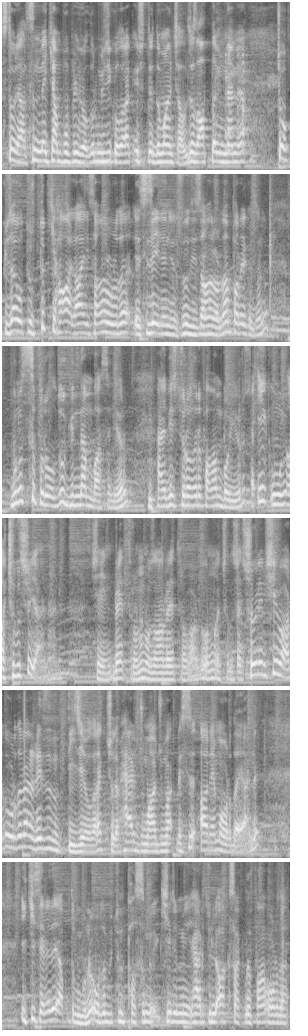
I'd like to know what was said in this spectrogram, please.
Story atsın, mekan popüler olur. Müzik olarak üstte duman çalacağız. Altta bilmem ne. Çok güzel oturttuk ki hala insanlar orada e, siz eğleniyorsunuz. insanlar oradan para kazanıyor. Bunun sıfır olduğu günden bahsediyorum. Hani biz sıraları falan boyuyoruz. Ya İlk umumi açılışı yani. Hani şeyin Retro'nun o zaman Retro vardı onun açılışı. Şöyle bir şey vardı. Orada ben Resident DJ olarak çalıyorum. Her cuma cumartesi RM orada yani. İki senede yaptım bunu. Orada bütün pasımı, kirimi, her türlü aksaklığı falan orada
